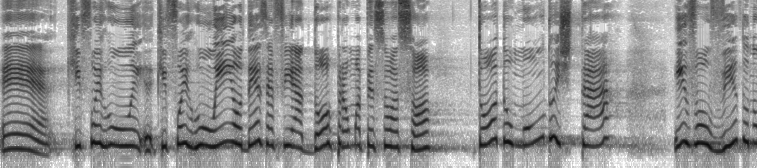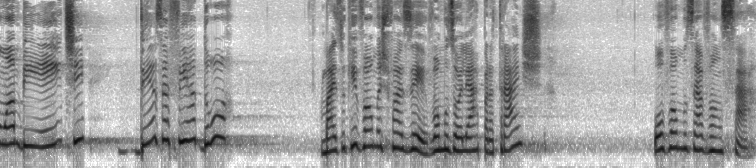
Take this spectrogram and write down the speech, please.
é, que, foi ruim, que foi ruim ou desafiador para uma pessoa só. Todo mundo está envolvido num ambiente desafiador. Mas o que vamos fazer? Vamos olhar para trás? Ou vamos avançar?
